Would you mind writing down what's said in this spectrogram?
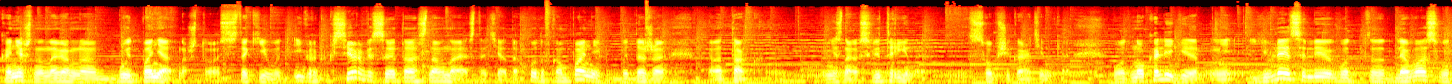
конечно, наверное, будет понятно, что такие вот игры как сервисы это основная статья доходов компании, как бы даже а, так, не знаю, с витрины, с общей картинки. Вот, но, коллеги, являются ли вот э, для вас вот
